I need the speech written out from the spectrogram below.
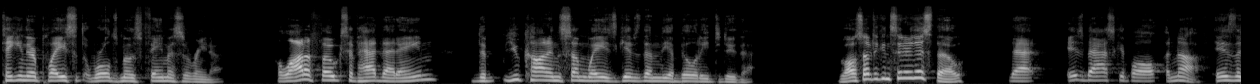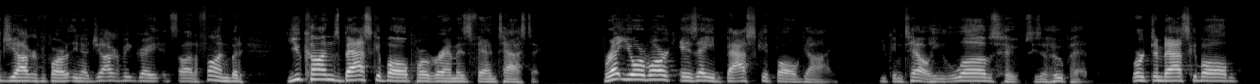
taking their place at the world's most famous arena. A lot of folks have had that aim. The UConn, in some ways, gives them the ability to do that. You also have to consider this, though, that is basketball enough? Is the geography part you know, geography great? It's a lot of fun, but UConn's basketball program is fantastic. Brett Yormark is a basketball guy. You can tell he loves hoops. He's a hoop head. Worked in basketball,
